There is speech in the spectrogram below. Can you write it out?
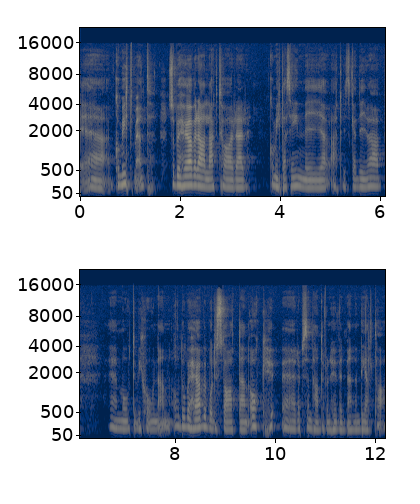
eh, commitment så behöver alla aktörer committa sig in i att vi ska driva eh, mot visionen. Och då behöver både staten och eh, representanter från huvudmännen delta.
